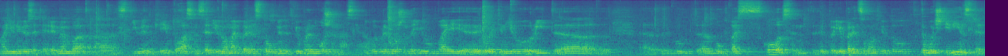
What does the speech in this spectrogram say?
my university, I remember uh, Steven came to us and said, you know, my parents told me that you're brainwashing us, you know, we're brainwashing you by letting you read uh, books by scholars and your parents want you to, to watch TV instead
